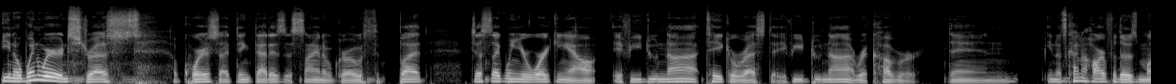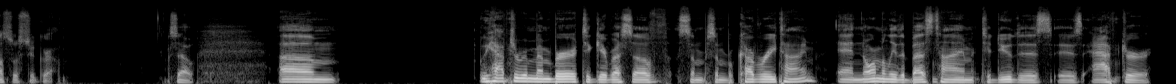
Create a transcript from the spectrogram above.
You know, when we're in stress, of course, I think that is a sign of growth. But just like when you're working out, if you do not take a rest day, if you do not recover, then you know it's kind of hard for those muscles to grow. So, um, we have to remember to give ourselves some some recovery time and normally the best time to do this is after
